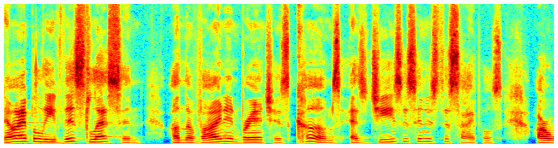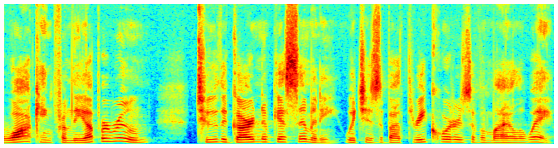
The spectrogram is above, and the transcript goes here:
Now, I believe this lesson on the vine and branches comes as Jesus and his disciples are walking from the upper room to the Garden of Gethsemane, which is about three quarters of a mile away.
